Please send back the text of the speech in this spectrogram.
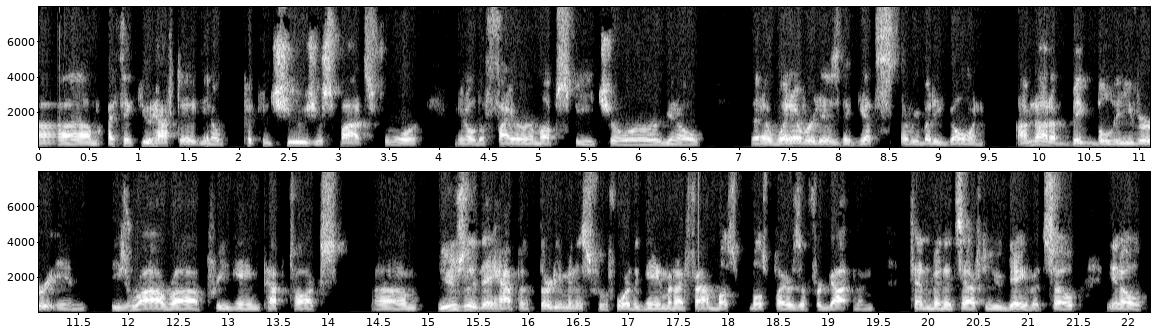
Um, I think you have to you know pick and choose your spots for you know the fire them up speech or you know uh, whatever it is that gets everybody going. I'm not a big believer in these rah rah pregame pep talks. Um, usually they happen 30 minutes before the game, and I found most most players have forgotten them 10 minutes after you gave it. So you know,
